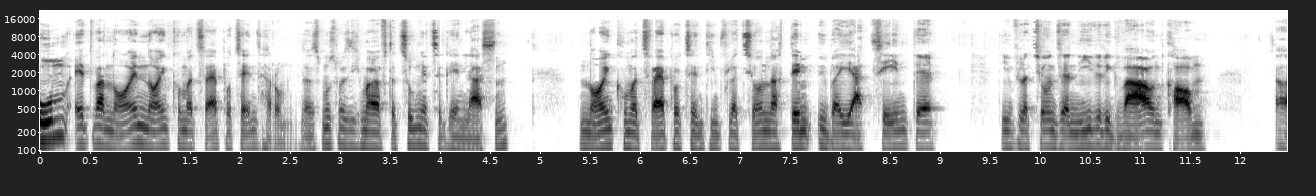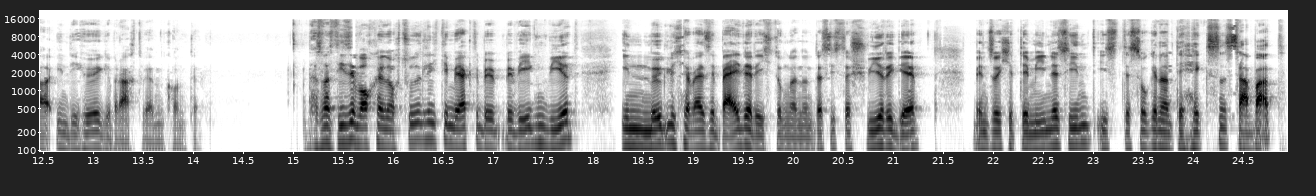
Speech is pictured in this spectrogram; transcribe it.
um etwa 9, 9,2 Prozent herum. Das muss man sich mal auf der Zunge zergehen lassen. 9,2 Prozent Inflation, nachdem über Jahrzehnte die Inflation sehr niedrig war und kaum äh, in die Höhe gebracht werden konnte. Das, was diese Woche noch zusätzlich die Märkte be bewegen wird, in möglicherweise beide Richtungen, und das ist das Schwierige, wenn solche Termine sind, ist der sogenannte Hexensabbat.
